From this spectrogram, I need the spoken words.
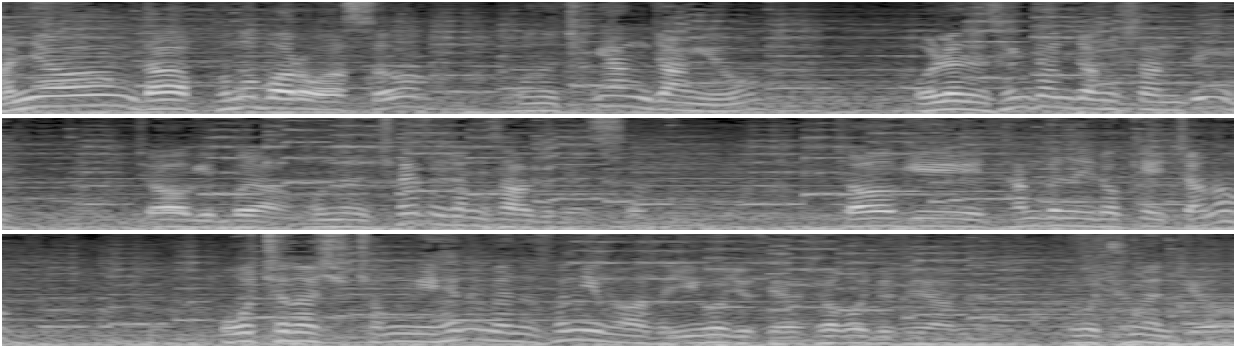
안녕 나 번호 바로 왔어. 오늘 청양장이요. 원래는 생선 장사인데 저기 뭐야 오늘은 채소 장사하기로 했어. 저기 당근은 이렇게 있잖아. 5천원씩 정리해 놓으면 손님이 와서 이거 주세요 저거 주세요 하면 그거 주면 돼요.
